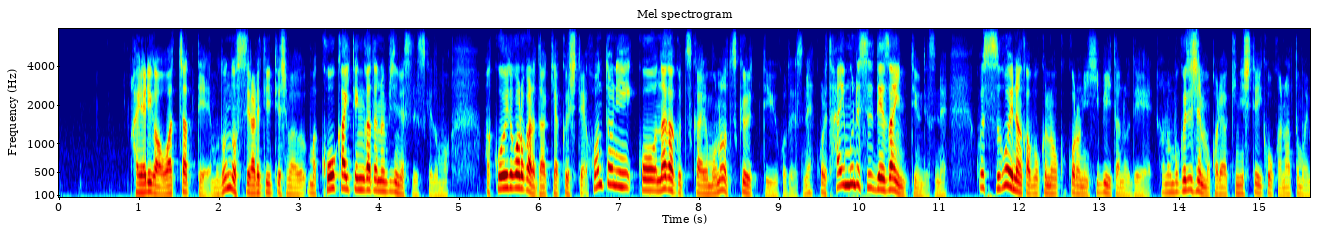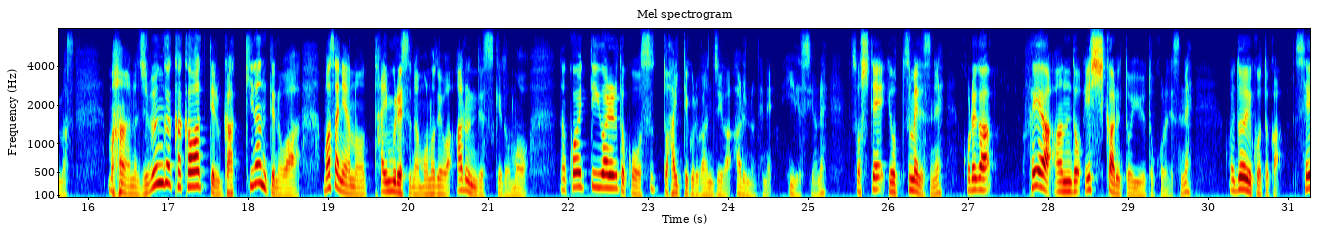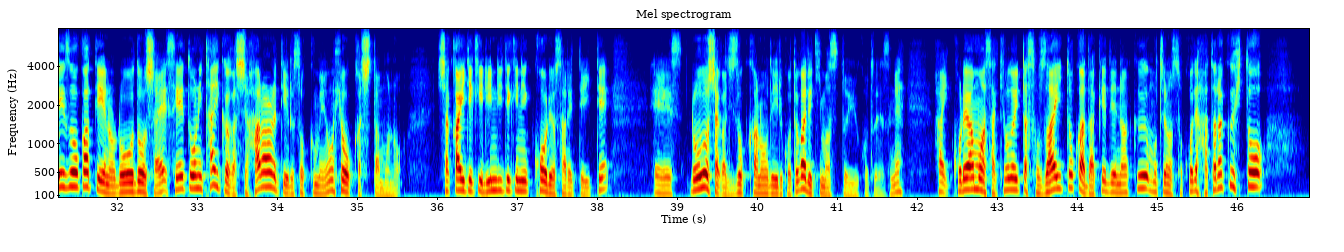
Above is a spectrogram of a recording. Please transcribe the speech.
流行りが終わっちゃってもうどんどん捨てられていってしまう、まあ、高回転型のビジネスですけども、まあ、こういうところから脱却して本当にこう長く使えるものを作るっていうことですね。これタイムレスデザインっていうんですね。これすごいなんか僕の心に響いたのであの僕自身もこれは気にしていこうかなと思います。まああの自分が関わってる楽器なんてのはまさにあのタイムレスなものではあるんですけどもこうやって言われるとこうスッと入ってくる感じがあるのでねいいですよね。そして4つ目ですね。これがフェアエシカルというところですね。これどういうことか。製造過程の労働者へ正当に対価が支払われている側面を評価したもの。社会的倫理的に考慮されていて、えー、労働者が持続可能でいることができますということですね。はい。これはまあ先ほど言った素材とかだけでなくもちろんそこで働く人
